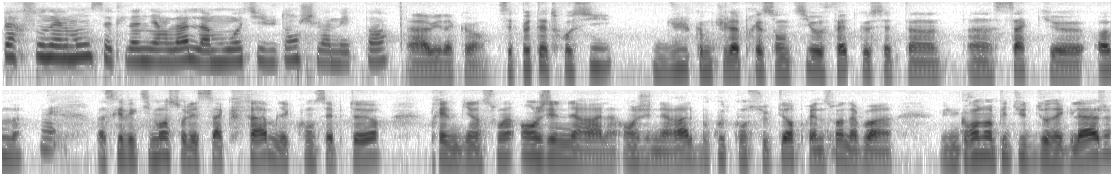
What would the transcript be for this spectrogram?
Personnellement, cette lanière-là, la moitié du temps, je la mets pas. Ah oui, d'accord. C'est peut-être aussi dû, comme tu l'as pressenti, au fait que c'est un, un sac euh, homme. Ouais. Parce qu'effectivement, sur les sacs femmes, les concepteurs prennent bien soin, en général, hein, en général, beaucoup de constructeurs prennent soin d'avoir un- une grande amplitude de réglage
